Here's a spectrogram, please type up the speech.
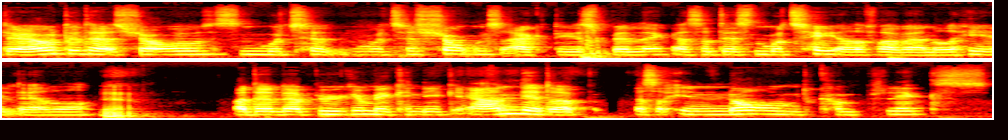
det er jo det der sjove sådan muta- mutationsagtige spil, ikke? Altså det er sådan muteret fra at være noget helt andet. Ja. Og den der byggemekanik er netop altså enormt kompleks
